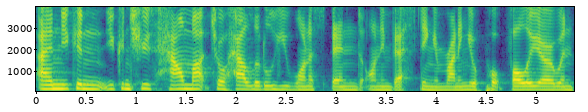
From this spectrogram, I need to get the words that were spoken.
and you can you can choose how much or how little you want to spend on investing and running your portfolio. And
